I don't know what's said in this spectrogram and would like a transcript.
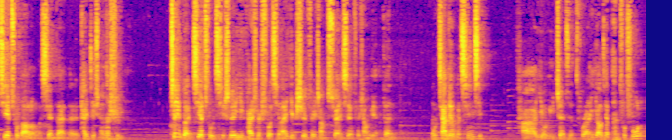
接触到了我现在的太极拳的事业。这个接触其实一开始说起来也是非常玄学、非常缘分的。我家里有个亲戚，他有一阵子突然腰间盘突出了。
